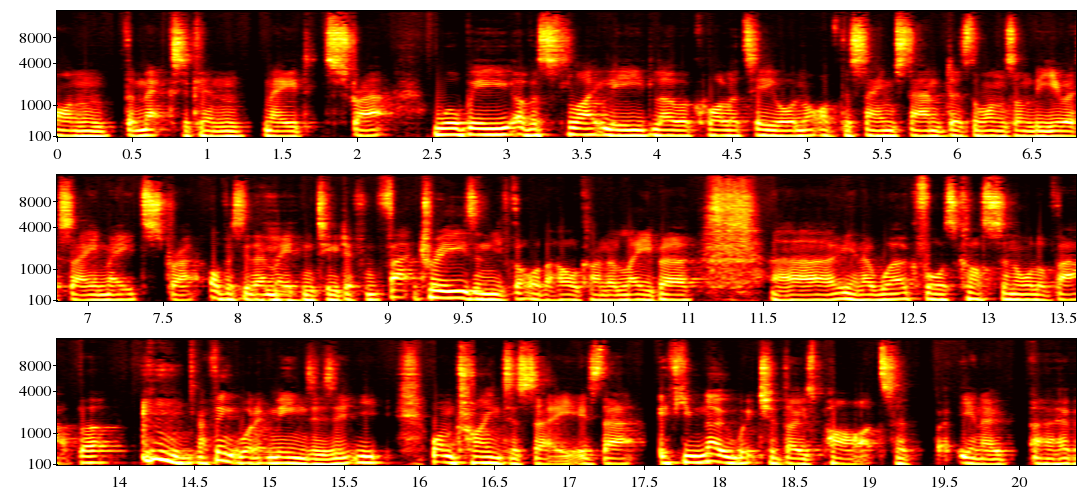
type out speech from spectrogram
on the Mexican made Strat will be of a slightly lower quality or not of the same standard as the ones on the USA made Strat. Obviously, they're made in two different factories, and you've got all the whole kind of labor, uh, you know, workforce costs and all of that. But I think what it means is it, you, what I'm trying to say is that if you know which of those parts have, you know, uh,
